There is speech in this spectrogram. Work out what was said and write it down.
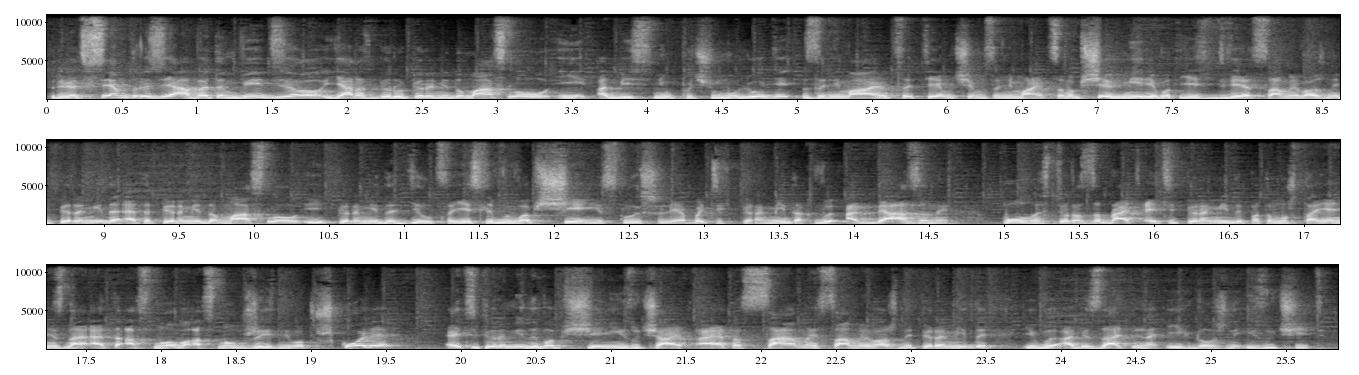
Привет всем, друзья! В этом видео я разберу пирамиду Маслоу и объясню, почему люди занимаются тем, чем занимаются. Вообще в мире вот есть две самые важные пирамиды. Это пирамида Маслоу и пирамида Дилса. Если вы вообще не слышали об этих пирамидах, вы обязаны полностью разобрать эти пирамиды, потому что, я не знаю, это основа основ жизни. Вот в школе эти пирамиды вообще не изучают, а это самые-самые важные пирамиды, и вы обязательно их должны изучить.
